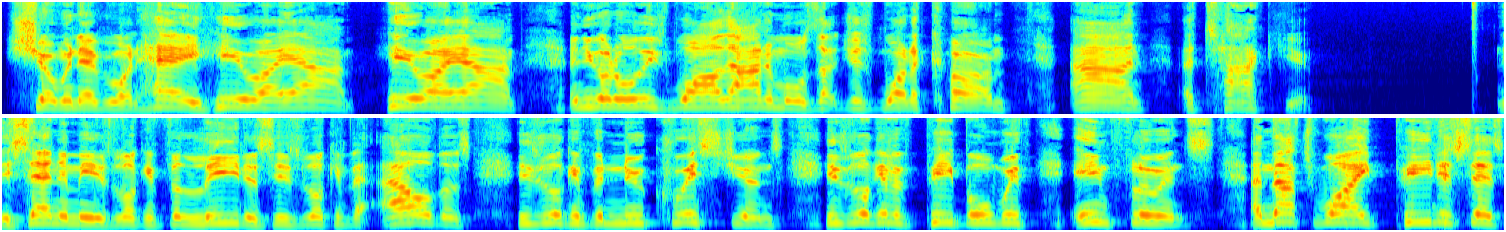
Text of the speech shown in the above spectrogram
showing everyone, hey, here I am, here I am. And you've got all these wild animals that just want to come and attack you. This enemy is looking for leaders. He's looking for elders. He's looking for new Christians. He's looking for people with influence. And that's why Peter says,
